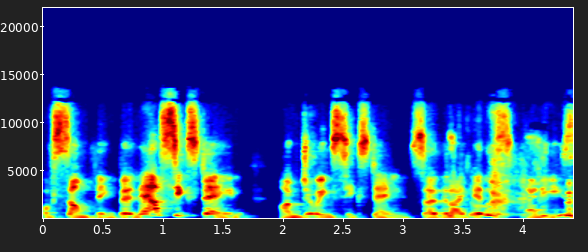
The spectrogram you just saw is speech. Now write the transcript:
of something. But now 16, I'm doing 16 so that I get the studies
